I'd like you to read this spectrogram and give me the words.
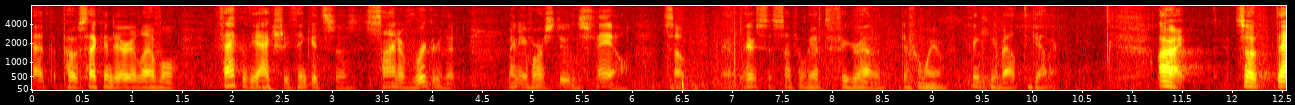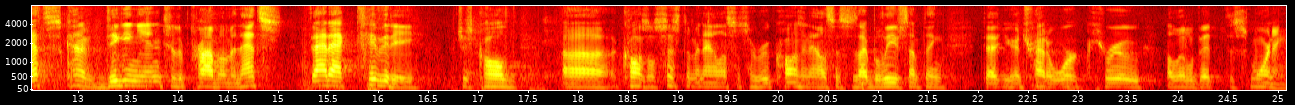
at the post-secondary level, faculty actually think it's a sign of rigor that many of our students fail. So there's something we have to figure out a different way of thinking about together. All right, so that's kind of digging into the problem, and that's that activity, which is called uh, causal system analysis or root cause analysis, is, I believe, something that you're going to try to work through a little bit this morning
